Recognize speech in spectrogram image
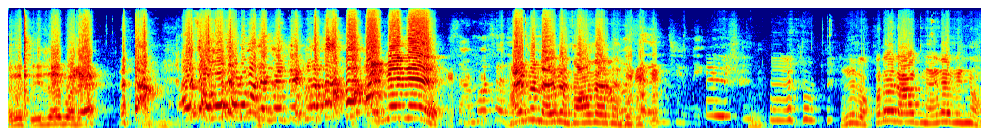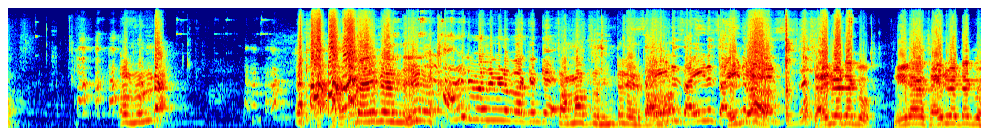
అరే పీస్ అయిపోలే. అయిపోయింది. సమోసా అయిపోయింది అయిపోయింది సమోసా అయిపోయింది. ఇది ఒక్కటే రాదు నేనే విన్ను రెండు. అయిపోయింది. తింటలేడు సైడ్ సైడ్ సైడ్ సైడ్ పెట్టకు. నీలాగా సైడ్ పెట్టకు.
